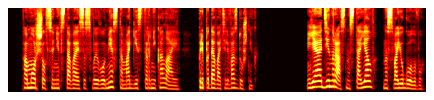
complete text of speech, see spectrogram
— поморщился, не вставая со своего места, магистр Николай, преподаватель-воздушник. «Я один раз настоял на свою голову.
